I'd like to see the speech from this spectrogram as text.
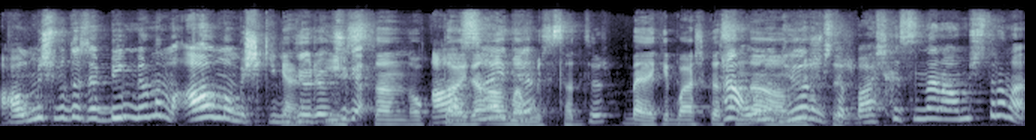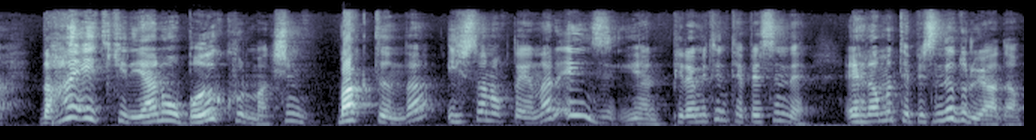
almış mı da tabii bilmiyorum ama almamış gibi Yani görüyorum. Çünkü İhsan Oktay'dan alsaydı- almamışsadır. Belki Ha başkasından onu almıştır. diyorum işte başkasından almıştır ama daha etkili yani o bağı kurmak. Şimdi baktığında İhsan Oktayanlar en yani piramidin tepesinde, ehramın tepesinde duruyor adam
